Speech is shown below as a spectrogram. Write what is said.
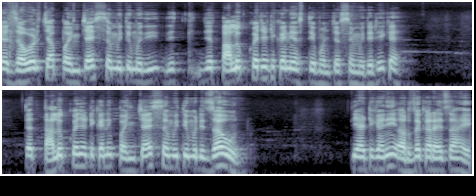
त्या जवळच्या पंचायत समितीमध्ये जे जे तालुक्याच्या ठिकाणी असते पंचायत समिती ठीक आहे? त्या तालुक्याच्या ठिकाणी पंचायत समितीमध्ये जाऊन या ठिकाणी अर्ज करायचा आहे.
